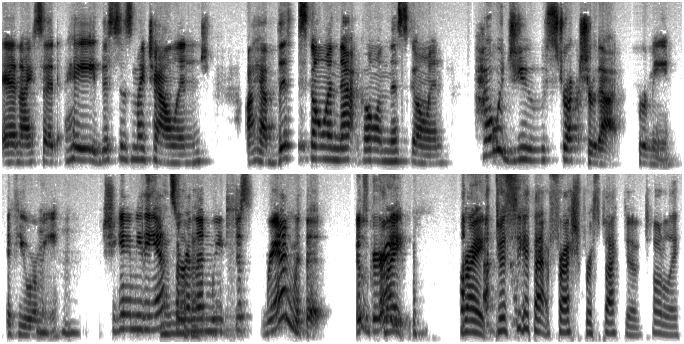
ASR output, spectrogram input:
and I said, Hey, this is my challenge. I have this going, that going, this going. How would you structure that for me if you were me? Mhm. She gave me the answer and then we just ran with it. It was great. Right. Right. Just to get that fresh perspective. Totally.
